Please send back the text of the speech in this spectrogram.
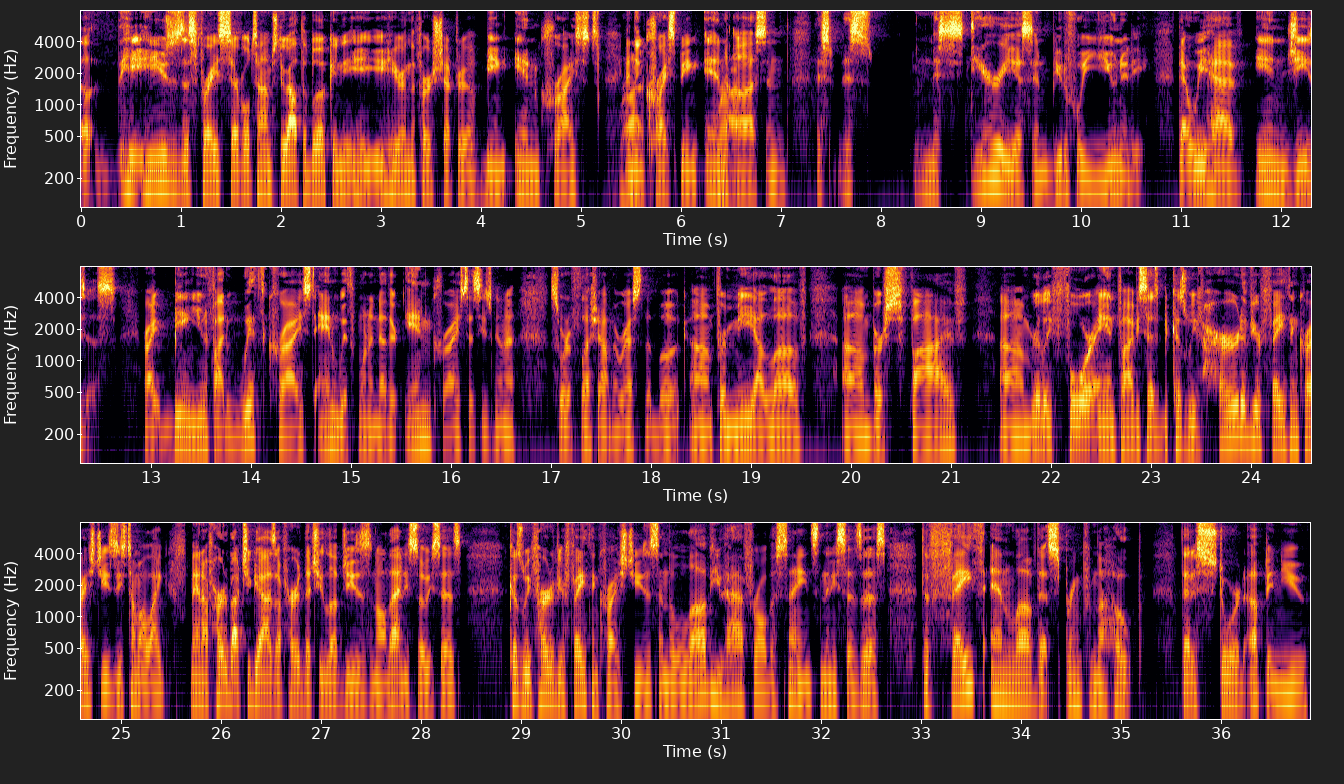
uh, he, he uses this phrase several times throughout the book, and he, here in the first chapter of being in Christ, right. and then Christ being in right. us, and this this mysterious and beautiful unity that we have in Jesus, right? Being unified with Christ and with one another in Christ, as he's going to sort of flesh out in the rest of the book. Um, for me, I love um, verse five, um, really four and five. He says, Because we've heard of your faith in Christ Jesus. He's talking about, like, man, I've heard about you guys. I've heard that you love Jesus and all that. And so he says, Because we've heard of your faith in Christ Jesus and the love you have for all the saints. And then he says this the faith and love that spring from the hope that is stored up in you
